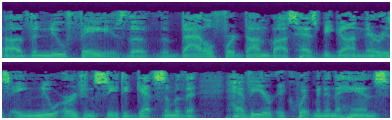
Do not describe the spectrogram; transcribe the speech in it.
uh, the new phase. The the battle for Donbass has begun. There is a new urgency to get some of the heavier equipment in the hands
